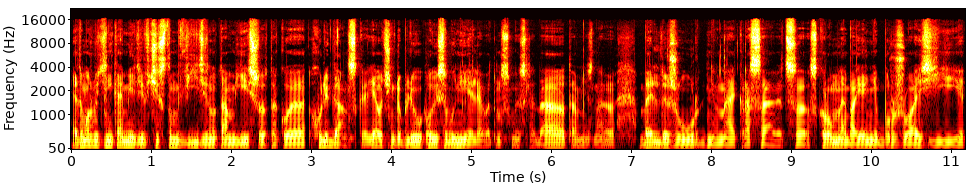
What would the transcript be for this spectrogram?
Это может быть, не комедия в чистом виде, но там есть что-то такое хулиганское. Я очень люблю Луиса Буньеля в этом смысле, да, там, не знаю, Бель де Жур, Дневная красавица, Скромное обаяние буржуазии.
